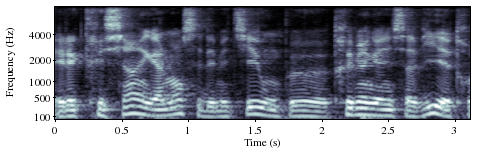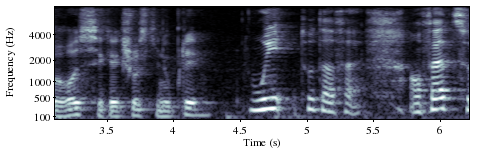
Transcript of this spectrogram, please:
Électricien également, c'est des métiers où on peut très bien gagner sa vie et être heureux, c'est quelque chose qui nous plaît. Oui, tout à fait. En fait,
